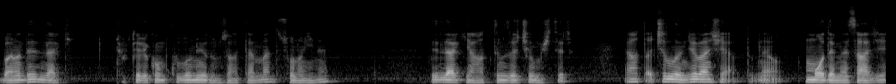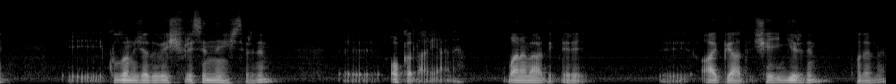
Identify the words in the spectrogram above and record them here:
Bana dediler ki Türk Telekom kullanıyordum zaten ben sona yine. Dediler ki hattınız açılmıştır. E, hat açılınca ben şey yaptım. Ne? Modeme sadece e, kullanıcı adı ve şifresini değiştirdim. E, o kadar yani. Bana verdikleri e, IP adı şeyi girdim modeme.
